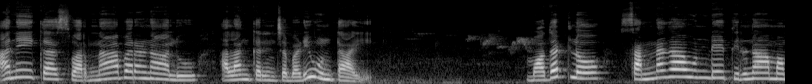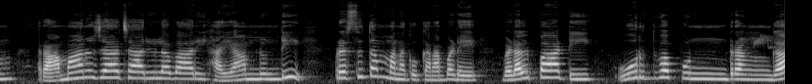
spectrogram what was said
అనేక స్వర్ణాభరణాలు అలంకరించబడి ఉంటాయి. మొదట్లో సన్నగా ఉండే తిరునామం రామానుజాచార్యుల వారి హయాం నుండి ప్రస్తుతం మనకు కనబడే వెడల్పాటి ఊర్ధ్వపుండ్రంగా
